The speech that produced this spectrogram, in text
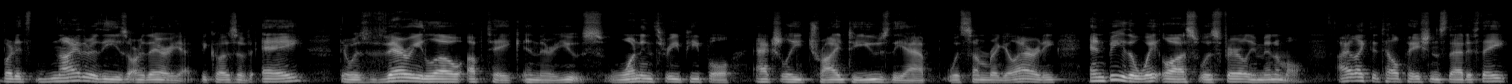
but it's, neither of these are there yet because of A, there was very low uptake in their use. One in three people actually tried to use the app with some regularity, and B, the weight loss was fairly minimal. I like to tell patients that if they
